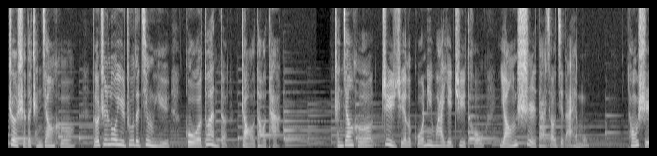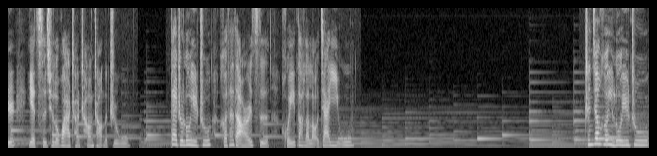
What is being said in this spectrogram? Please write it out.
这时的陈江河得知骆玉珠的境遇，果断地找到她。陈江河拒绝了国内袜业巨头杨氏大小姐的爱慕，同时也辞去了袜厂厂长的职务，带着骆玉珠和他的儿子回到了老家义乌。陈江河与骆玉珠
